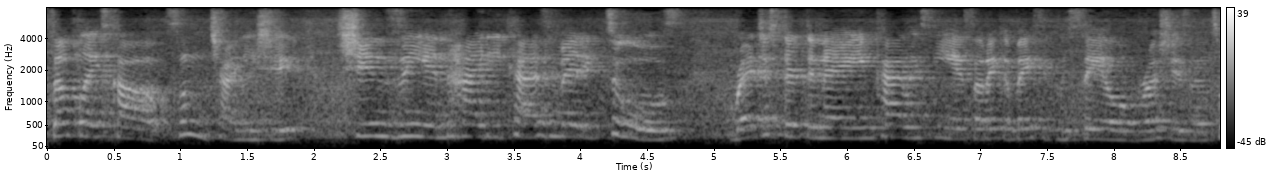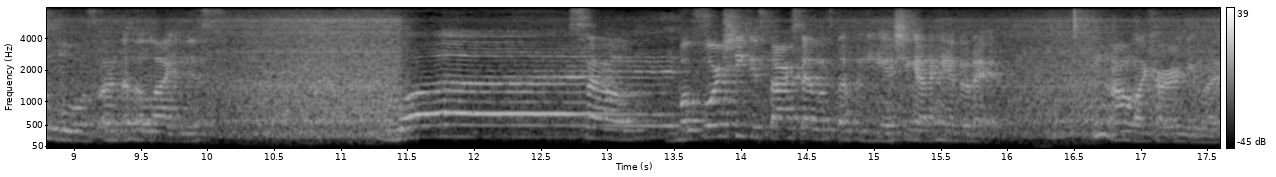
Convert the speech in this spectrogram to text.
someplace called some Chinese shit, Shenzhen Heidi Cosmetic Tools, registered the name Kylie Skin so they could basically sell brushes and tools under her likeness. What? So before she can start selling stuff again, she gotta handle that. I don't like her anyway.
